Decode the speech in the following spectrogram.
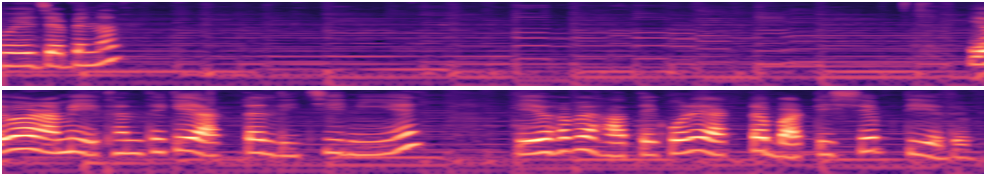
হয়ে যাবে না। এবার আমি এখান থেকে একটা লিচি নিয়ে এভাবে হাতে করে একটা বাটির শেপ দিয়ে দেব।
